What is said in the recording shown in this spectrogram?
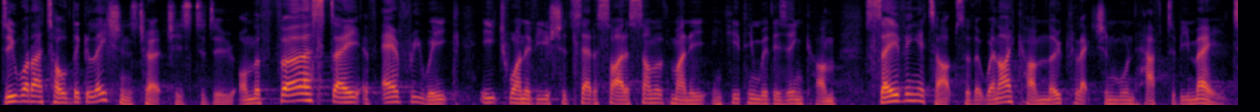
Do what I told the Galatians churches to do. On the first day of every week, each one of you should set aside a sum of money in keeping with his income, saving it up so that when I come, no collection will have to be made.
